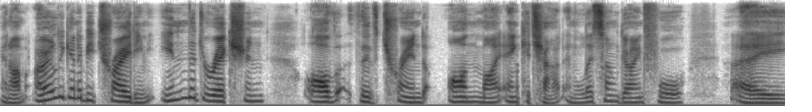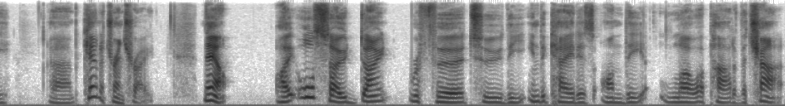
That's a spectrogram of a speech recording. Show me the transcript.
and I'm only going to be trading in the direction of the trend on my anchor chart unless I'm going for a uh, counter trend trade. Now I also don't refer to the indicators on the lower part of the chart.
